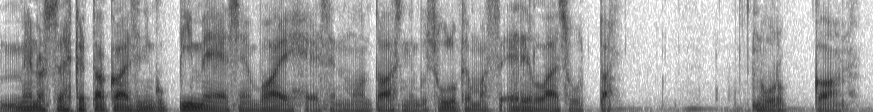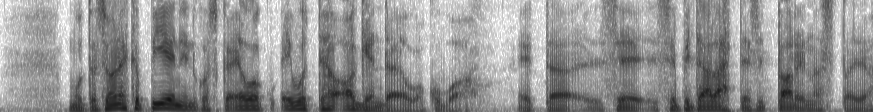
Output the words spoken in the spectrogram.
menossa ehkä takaisin niin kuin pimeeseen vaiheeseen. Mä oon taas niin kuin sulkemassa erilaisuutta nurkkaan. Mutta se on ehkä pieni, koska eloku- ei voi tehdä agenda-elokuvaa. Että se, se pitää lähteä sitten tarinasta ja,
